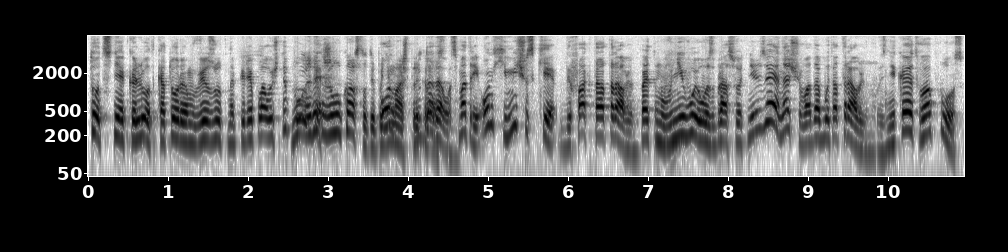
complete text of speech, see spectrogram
тот снег и лед, который везут на переплавочный пункт... Ну, это же лукавство, ты понимаешь он, прекрасно. Да-да, вот смотри, он химически де-факто отравлен, поэтому в него его сбрасывать нельзя, иначе вода будет отравлена. Возникает вопрос,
